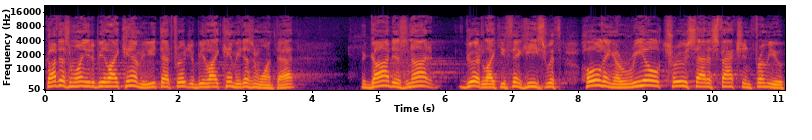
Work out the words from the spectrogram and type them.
God doesn't want you to be like Him. You eat that fruit, you'll be like Him. He doesn't want that. God is not good like you think. He's withholding a real, true satisfaction from you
